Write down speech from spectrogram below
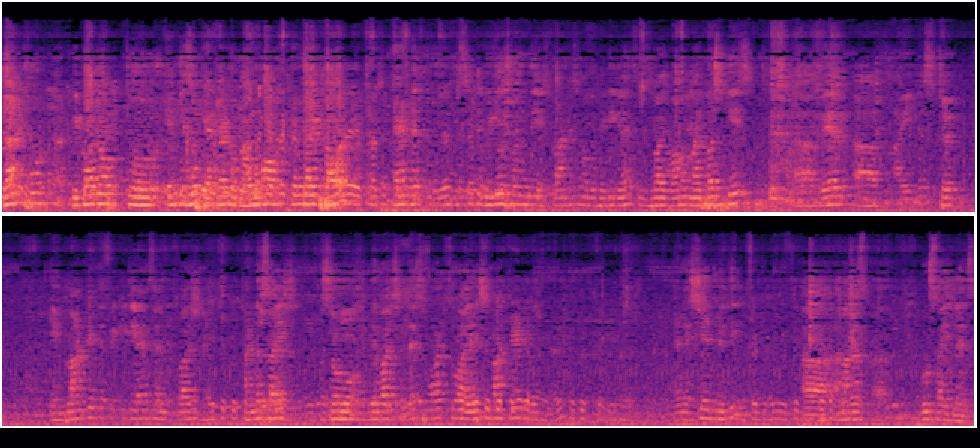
done for because of to, in case of cataract or glaucoma correct power. And this is the video showing the explantation of the phakic lens. This was one of my first case uh, where uh, I just uh, implanted the phakic lens and it was undersized. So there was less vault so I explanted and exchanged with the uh, another uh, good size lens.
